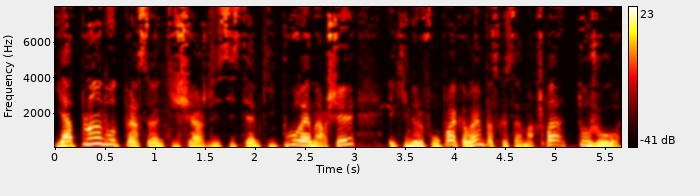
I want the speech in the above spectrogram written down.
il y a plein d'autres personnes qui cherchent des systèmes qui pourraient marcher et qui ne le font pas quand même parce que ça marche pas toujours.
